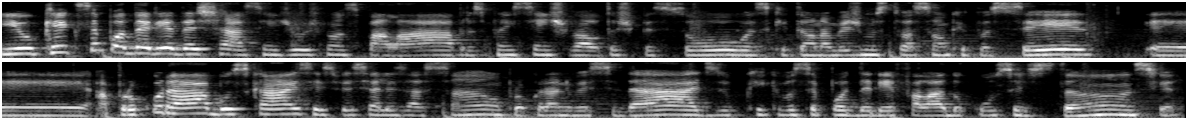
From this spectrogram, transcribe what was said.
E o que, que você poderia deixar assim, de últimas palavras para incentivar outras pessoas que estão na mesma situação que você é, a procurar, buscar essa especialização, procurar universidades? O que, que você poderia falar do curso à distância?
